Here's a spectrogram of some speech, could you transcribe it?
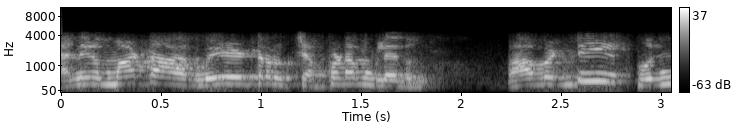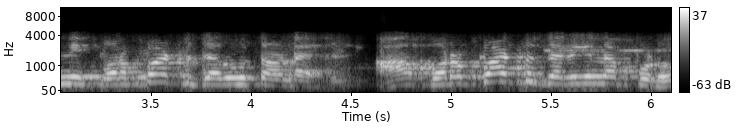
అనే మాట ఆ మీడియేటర్ చెప్పడం లేదు. కాబట్టి కొన్ని పొరపాట్లు జరుగుతూ ఉన్నాయి. ఆ పొరపాట్లు జరిగినప్పుడు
